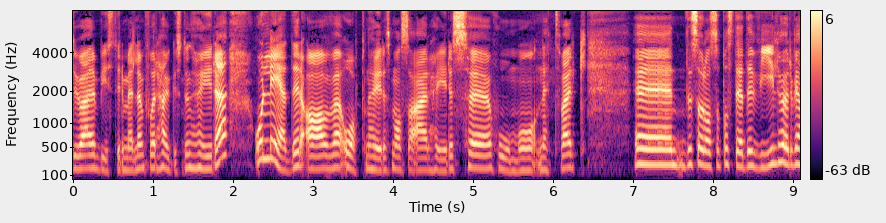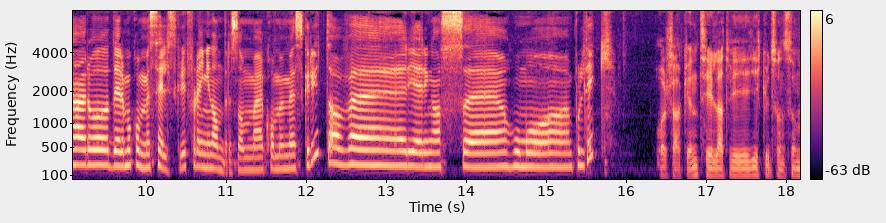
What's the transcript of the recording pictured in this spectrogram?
du er bystyremedlem for Haugesund Høyre og leder av Åpne Høyre, som også er Høyres eh, homonettverk. Eh, det står også på stedet hvil, hører vi her, og dere må komme med selvskryt, for det er ingen andre som eh, kommer med skryt av eh, regjeringas homopolitikk. Årsaken til at vi gikk ut sånn som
